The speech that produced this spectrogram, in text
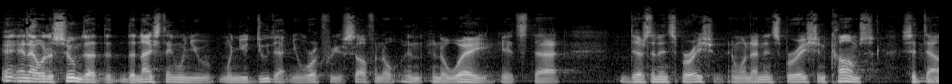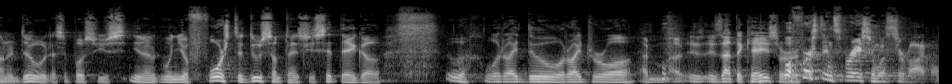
And, and I would assume that the, the nice thing when you when you do that and you work for yourself in a, in, in a way, it's that there's an inspiration, and when that inspiration comes, sit down and do it. As opposed to you, you know, when you're forced to do something, you sit there and go, "What do I do? What do I draw?" I'm, uh, is, is that the case? Or well, first inspiration was survival.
